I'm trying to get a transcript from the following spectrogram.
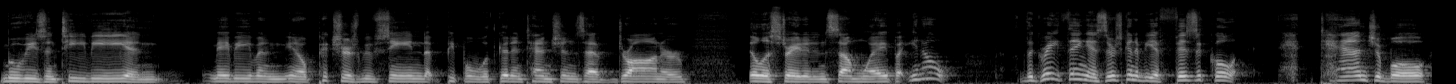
movies and TV and maybe even, you know, pictures we've seen that people with good intentions have drawn or illustrated in some way. But, you know, the great thing is there's going to be a physical, tangible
